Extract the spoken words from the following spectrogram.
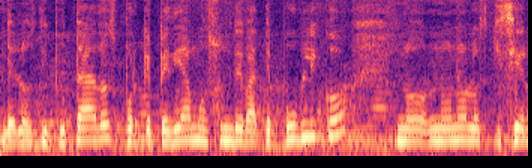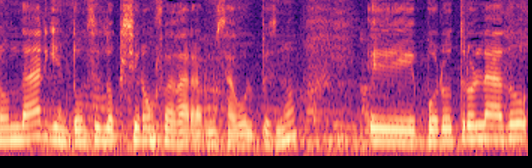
de los diputados porque pedíamos un debate público, no, no nos los quisieron dar y entonces lo que hicieron fue agarrarnos a golpes. ¿no? por otro lado,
